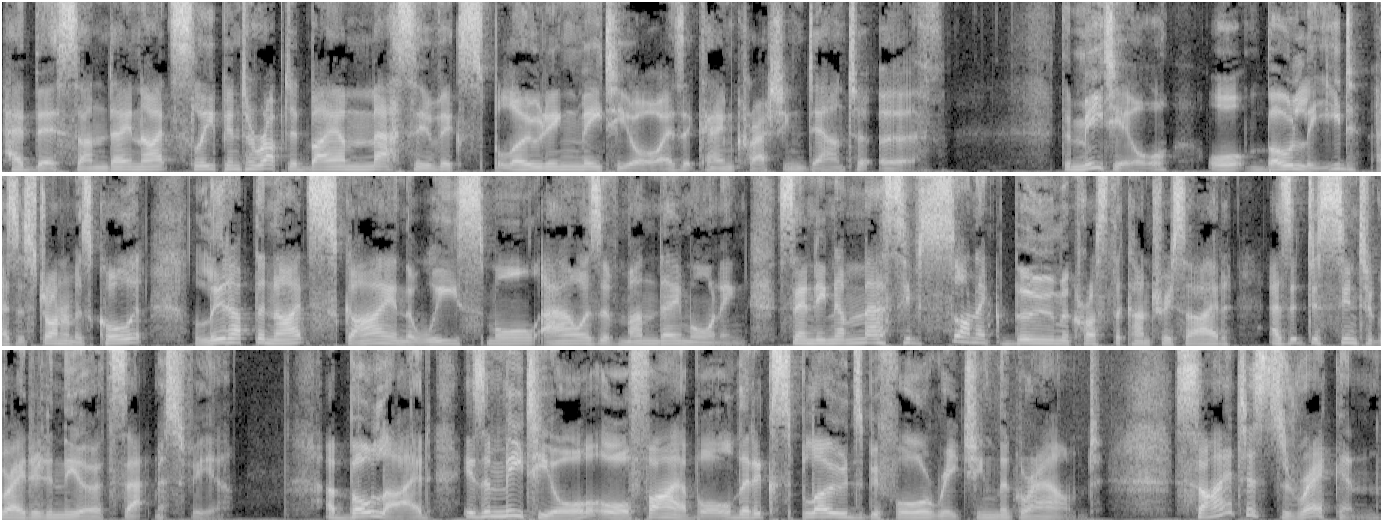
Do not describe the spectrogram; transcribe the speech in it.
had their Sunday night sleep interrupted by a massive exploding meteor as it came crashing down to Earth. The meteor, or bolide as astronomers call it, lit up the night sky in the wee small hours of Monday morning, sending a massive sonic boom across the countryside as it disintegrated in the Earth's atmosphere. A bolide is a meteor or fireball that explodes before reaching the ground. Scientists reckon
